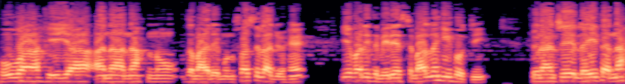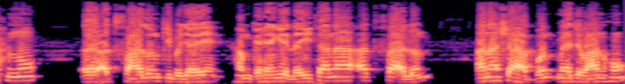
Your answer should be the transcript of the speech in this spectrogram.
ہوا ہیا انا نحن زمائر منفصلہ جو ہیں یہ والی ضمیریں استعمال نہیں ہوتی۔ چنانچہ لیتا نحن اطفال کی بجائے ہم کہیں گے لیتنا اطفال انا شاب میں جوان ہوں۔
